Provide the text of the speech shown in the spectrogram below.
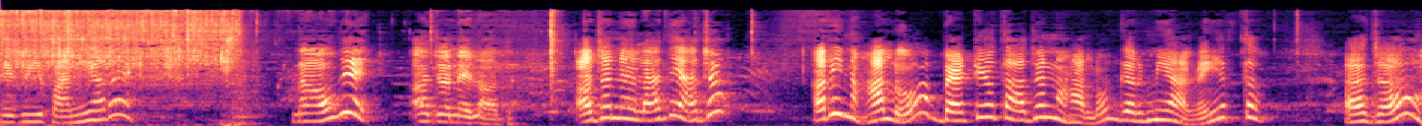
देखो, ये पानी आ रहा है। नहाओगे? आ जाओ, नहला दो। आ जाओ, नहला दे, आ जाओ। अरे, नहा लो, अब बैठे हो तो आ जाओ, नहा लो। गर्मी आ गई अब तो। आ जाओ।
